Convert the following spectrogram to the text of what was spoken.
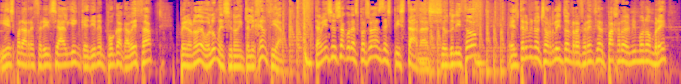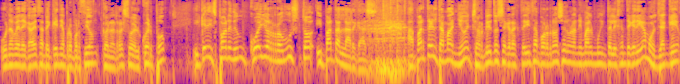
y es para referirse a alguien que tiene poca cabeza, pero no de volumen, sino de inteligencia. También se usa con las personas despistadas. Se utilizó el término chorlito en referencia al pájaro del mismo nombre, un ave de cabeza pequeña proporción con el resto del cuerpo, y que dispone de un cuello robusto y patas largas. Aparte del tamaño, el chorlito se caracteriza por no ser un animal muy inteligente que digamos, ya que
